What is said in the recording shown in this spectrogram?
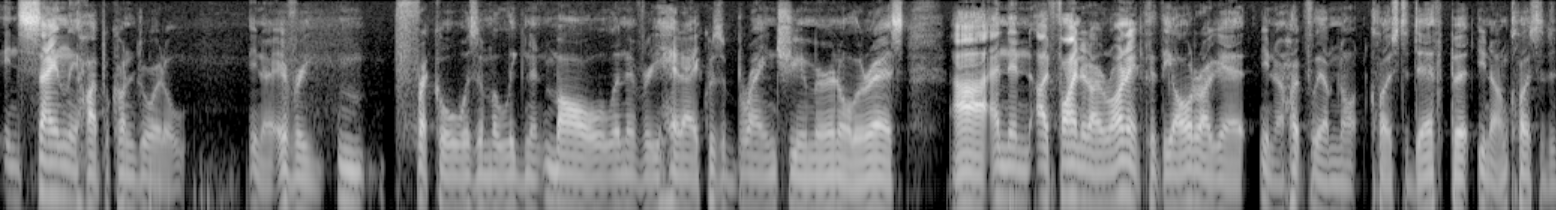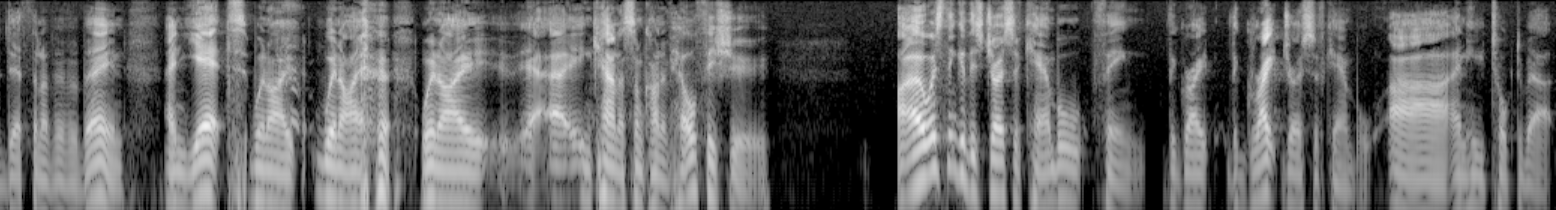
insanely hypochondroidal. You know, every freckle was a malignant mole and every headache was a brain tumor and all the rest. Uh, and then I find it ironic that the older I get, you know, hopefully I'm not close to death, but you know, I'm closer to death than I've ever been. And yet, when I when I when I uh, encounter some kind of health issue, I always think of this Joseph Campbell thing, the great, the great Joseph Campbell, uh, and he talked about.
